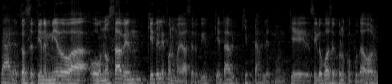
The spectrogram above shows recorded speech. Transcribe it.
Claro. Entonces tienen miedo a, o no saben qué teléfono me va a servir, qué, tab- qué tablet, man, qué, si lo puedo hacer con un computador.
